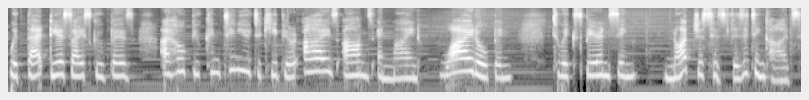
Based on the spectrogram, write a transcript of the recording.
With that, dear Sai Scoopers, I hope you continue to keep your eyes, arms, and mind wide open to experiencing not just his visiting cards,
